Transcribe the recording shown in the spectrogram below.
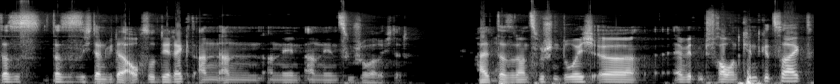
dass es, dass es sich dann wieder auch so direkt an, an, an, den, an den Zuschauer richtet. Halt, Ja. dass er dann zwischendurch, äh, er wird mit Frau und Kind gezeigt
